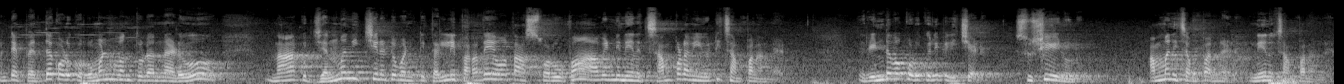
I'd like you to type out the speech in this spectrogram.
అంటే పెద్ద కొడుకు రుమణ్వంతుడు అన్నాడు నాకు జన్మనిచ్చినటువంటి తల్లి పరదేవతా స్వరూపం ఆవిడ్ని నేను చంపడం ఏమిటి చంపనన్నాడు. రెండవ కొడుకుని పిలిచాడు సుషేణుడు అమ్మని చంపన్నాడు నేను చంపనన్నాడు.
